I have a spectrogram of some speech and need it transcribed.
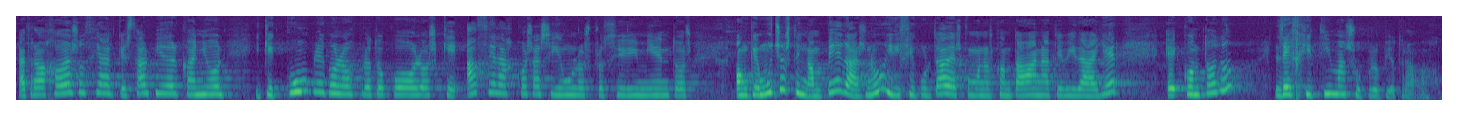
La trabajadora social que está al pie del cañón y que cumple con los protocolos, que hace las cosas según los procedimientos, aunque muchos tengan pegas ¿no? y dificultades, como nos contaba Natividad ayer, eh, con todo legitima su propio trabajo.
